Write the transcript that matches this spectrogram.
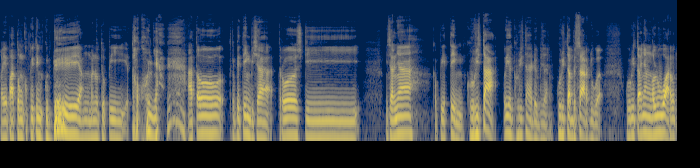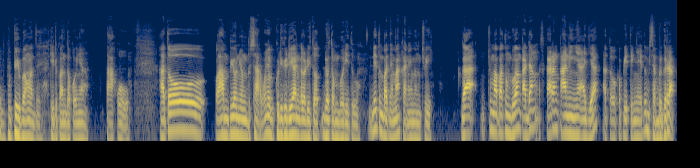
kayak patung kepiting gede yang menutupi tokonya. Atau kepiting bisa terus di misalnya kepiting gurita. Oh ya gurita ada besar. Gurita besar juga. Guritanya ngeluar itu gede banget di depan tokonya. Tako. Atau lampion yang besar, pokoknya gede-gedean kalau di Dotonbori itu. Ini tempatnya makan emang cuy. Nggak cuma patung doang, kadang sekarang kaninya aja atau kepitingnya itu bisa bergerak.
